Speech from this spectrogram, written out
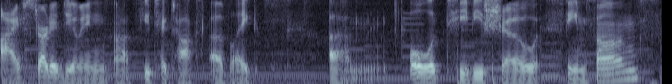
I started doing a few TikToks of like um, old TV show theme songs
